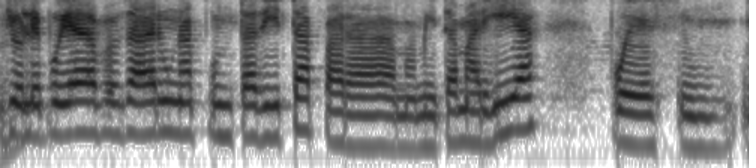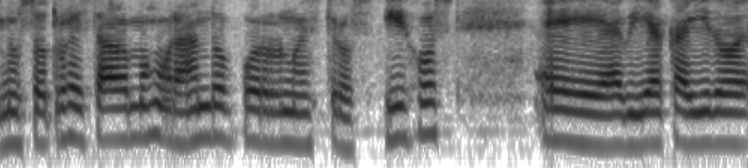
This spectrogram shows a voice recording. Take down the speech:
Yo le voy a dar una puntadita para mamita María. Pues mm, nosotros estábamos orando por nuestros hijos. Eh, había caído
